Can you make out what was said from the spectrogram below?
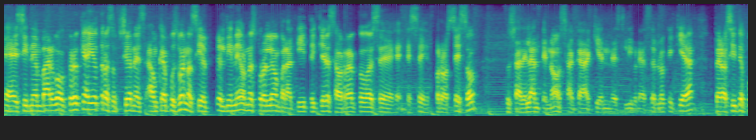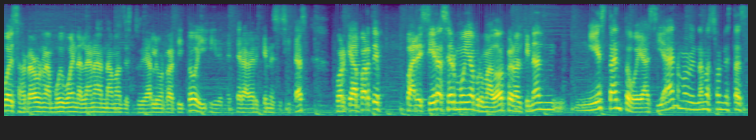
Eh, sin embargo, creo que hay otras opciones, aunque pues bueno, si el, el, dinero no es problema para ti, te quieres ahorrar todo ese, ese proceso, pues adelante, ¿no? O sea, cada quien es libre de hacer lo que quiera, pero sí te puedes ahorrar una muy buena lana nada más de estudiarle un ratito y, de meter a ver qué necesitas, porque aparte pareciera ser muy abrumador, pero al final ni es tanto, güey, así, ah, no mames, nada más son estas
